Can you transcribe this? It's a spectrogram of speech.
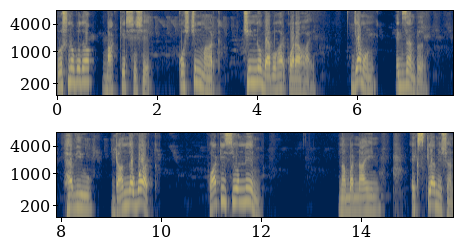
প্রশ্নবোধক বাক্যের শেষে কোশ্চেন মার্ক চিহ্ন ব্যবহার করা হয়। যেমন example have you done the work what is your name number nine exclamation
